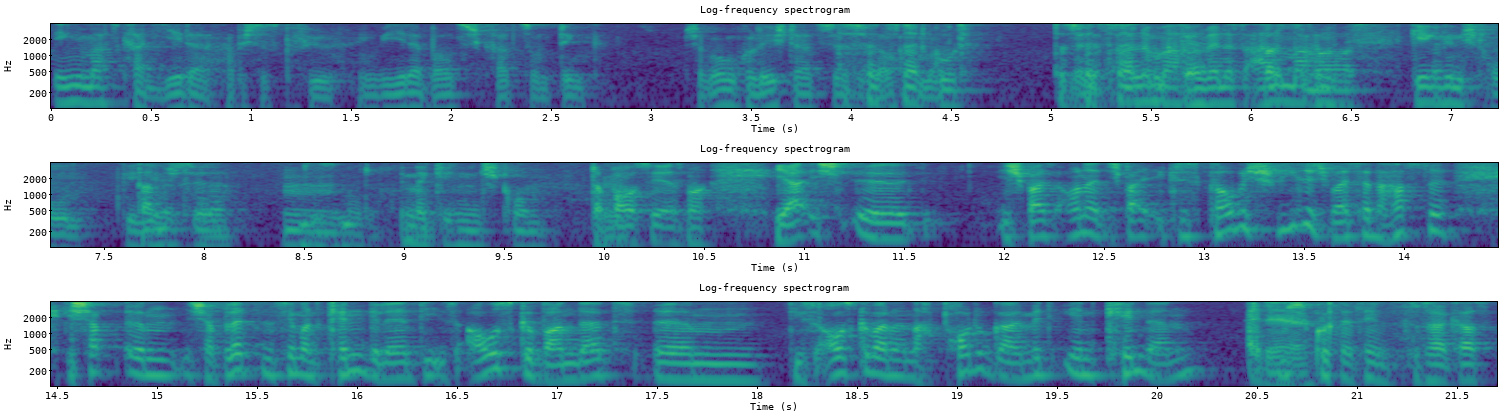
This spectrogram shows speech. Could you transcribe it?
Irgendwie macht es gerade jeder, habe ich das Gefühl. Irgendwie jeder baut sich gerade so ein Ding. Ich habe auch einen Kollegen, der hat sich das, Das jetzt auch nicht gemacht. gut. Das wenn das du alle gut, machen, gell? wenn das alle Was machen, gegen den Strom. Gegen Dann den ist Strom. wieder. Das ist immer gegen den Strom. Da baust du erstmal. Ja, ich, äh, ich weiß auch nicht. Ich weiß, das ist, glaube ich, schwierig. Weißt du, da hast du. Ich habe ähm, ich hab letztens jemanden kennengelernt, die ist ausgewandert. Ähm, die ist ausgewandert nach Portugal mit ihren Kindern. Jetzt muss Ja. ich kurz erzählen, das ist total krass.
